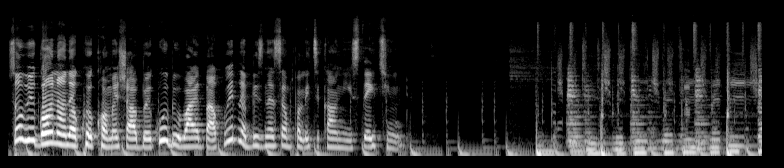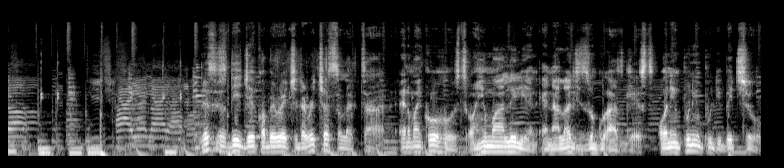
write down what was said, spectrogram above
So we're going on a quick commercial break. We'll be right back with the business and political news. Stay tuned. This is DJ Kobe Rich, the richest selector, and my co-host on Human Lillian and Alaji Zongo as guests on Impunimpu debate show.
